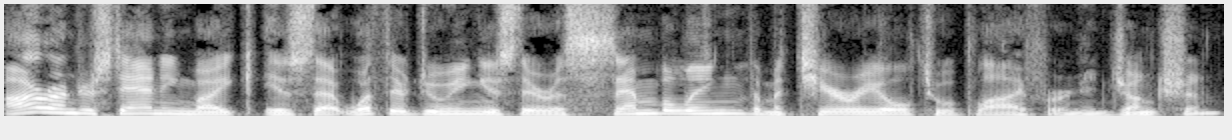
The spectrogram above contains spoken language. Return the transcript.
our understanding, Mike, is that what they're doing is they're assembling the material to apply for an injunction,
